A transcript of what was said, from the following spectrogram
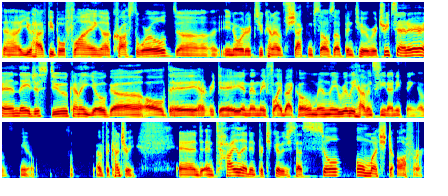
Uh, you have people flying across the world uh, in order to kind of shack themselves up into a retreat center, and they just do kind of yoga all day, every day, and then they fly back home, and they really haven't seen anything of you know of the country. And and Thailand in particular just has so much to offer.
